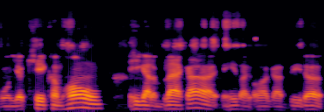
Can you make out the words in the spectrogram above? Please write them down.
when your kid come home, he got a black eye, and he's like, oh, I got beat up.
